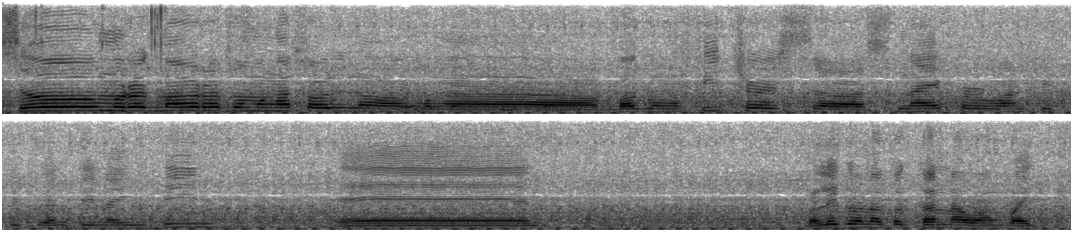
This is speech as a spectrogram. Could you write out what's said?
So, murag maura to mga tol no, ang mga bagong features sa Sniper 150 2019. And balik ko na ang bike.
